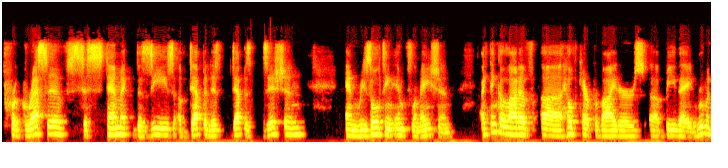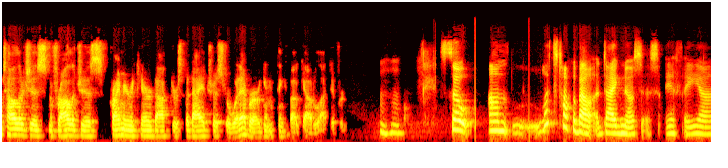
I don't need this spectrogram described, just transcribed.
progressive systemic disease of deposition and resulting inflammation. I think a lot of uh, healthcare providers, uh, be they rheumatologists, nephrologists, primary care doctors, podiatrists, or whatever, are going to think about gout a lot differently. Mm-hmm. So um, let's talk about a diagnosis. If a uh,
